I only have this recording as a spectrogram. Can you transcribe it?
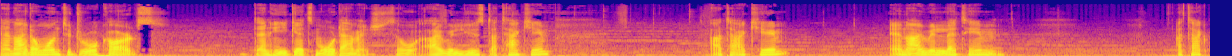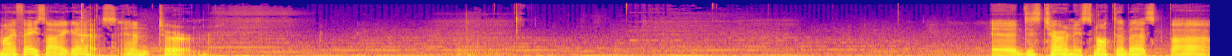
And I don't want to draw cards. Then he gets more damage, so I will just attack him. Attack him. And I will let him attack my face, I guess, and turn. Uh, this turn is not the best, but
